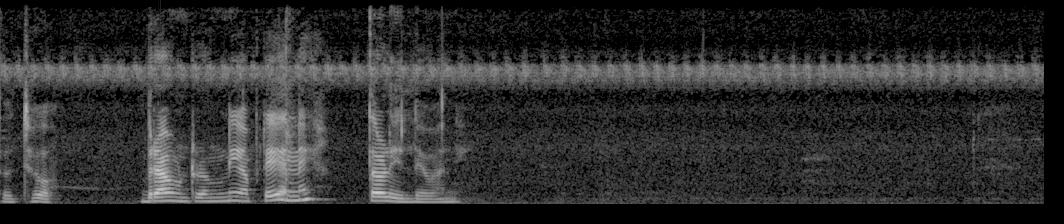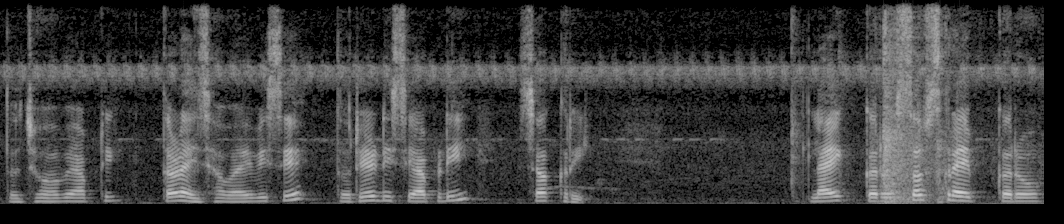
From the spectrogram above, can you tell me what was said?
તો જો, બ્રાઉન રંગની આપણે એને તળી લેવાની. તો જો હવે આપણી તળાઈ જવા આવી છે, તો રેડી છે આપણી ચકરી. લાઈક કરો સબસ્ક્રાઈબ કરો.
